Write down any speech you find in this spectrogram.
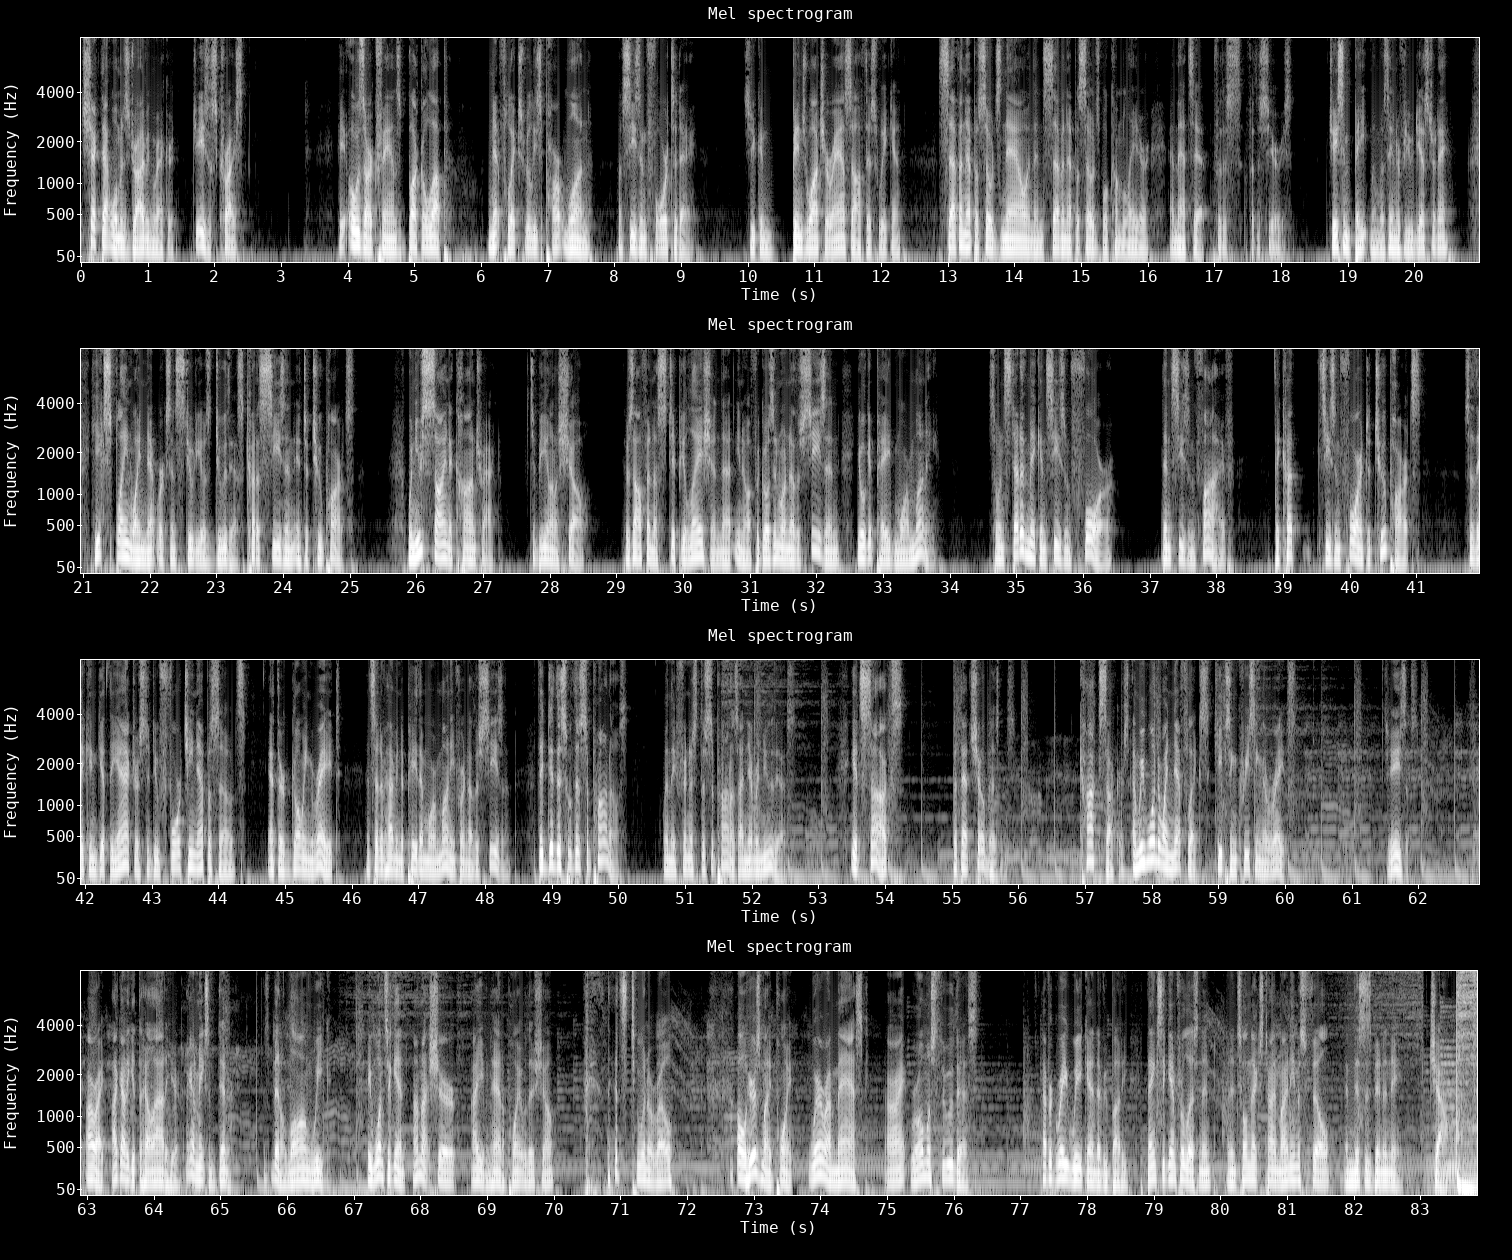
Check that woman's driving record. Jesus Christ. Hey, Ozark fans, buckle up. Netflix released part one of season four today. So you can binge watch your ass off this weekend. Seven episodes now, and then seven episodes will come later, and that's it for this for the series. Jason Bateman was interviewed yesterday. He explained why networks and studios do this, cut a season into two parts. When you sign a contract to be on a show, there's often a stipulation that, you know, if it goes into another season, you'll get paid more money. So instead of making season four, then season five, they cut season four into two parts so they can get the actors to do 14 episodes at their going rate instead of having to pay them more money for another season. They did this with The Sopranos. When they finished The Sopranos, I never knew this. It sucks, but that's show business cocksuckers. And we wonder why Netflix keeps increasing their rates. Jesus. All right, I got to get the hell out of here. I got to make some dinner. It's been a long week. Hey, once again, I'm not sure I even had a point with this show. That's two in a row. Oh, here's my point wear a mask. All right, we're almost through this. Have a great weekend, everybody. Thanks again for listening. And until next time, my name is Phil, and this has been a name. Ciao.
